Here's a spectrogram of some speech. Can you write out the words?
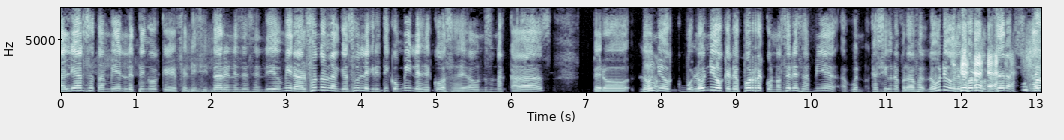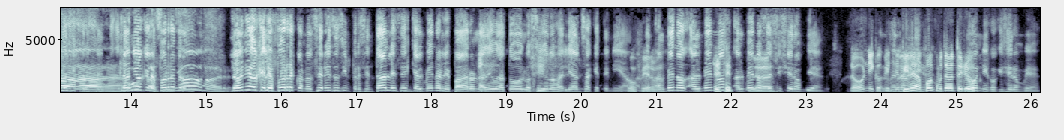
Alianza también le tengo que felicitar en ese sentido. Mira, al Fondo Blanqueazul le critico miles de cosas, unas unas cagadas, pero lo No. único, lo único que les puedo reconocer a esas mierdas, bueno, casi una palabra, lo único que les puedo reconocer a, a esos lo único que les puedo lo único que les puedo reconocer a esos impresentables es que al menos le pagaron la deuda a todos los Sí. ídolos de Alianza que tenían. Al, al menos, al menos, Este- al menos eso hicieron bien. Lo único que hicieron Pineda, bien- ¿puedes comentar el Lo anterior? único que hicieron bien.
